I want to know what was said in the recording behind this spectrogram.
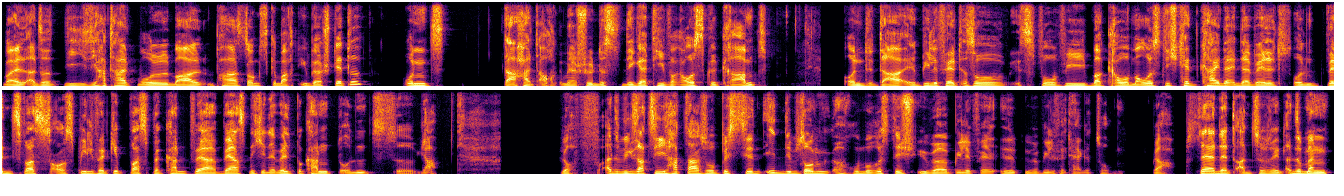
Weil, also, die, sie hat halt wohl mal ein paar Songs gemacht über Städte und da halt auch immer schön das Negative rausgekramt. Und da in Bielefeld ist so, ist so wie graue Maus, dich kennt keiner in der Welt. Und wenn es was aus Bielefeld gibt, was bekannt wäre, wäre es nicht in der Welt bekannt. Und äh, ja. Ja, also wie gesagt, sie hat da so ein bisschen in dem Song humoristisch über Bielefeld, äh, über Bielefeld hergezogen. Ja, sehr nett anzusehen. Also man,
